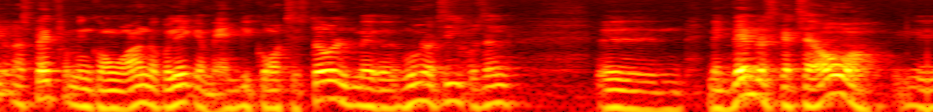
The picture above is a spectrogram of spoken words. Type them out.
kæmpe respekt for mine konkurrenter og kollegaer, men vi går til stål med 110 procent. Øh, men hvem der skal tage over, øh,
